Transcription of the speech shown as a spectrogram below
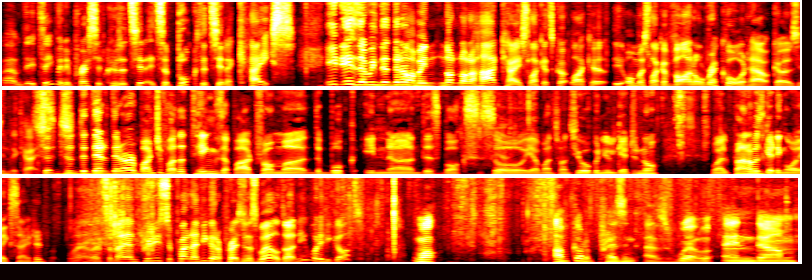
It's even impressive because it's in, it's a book that's in a case. It is. I mean, there, there No, are. I mean, not not a hard case. Like it's got like a almost like a vinyl record. How it goes in the case. So, so there, there are a bunch of other things apart from uh, the book in uh, this box. So yeah. once once you open, you'll get to know. While Pranav is getting all excited, Wow, that's amazing. And producer Pranav, have you got a present as well, don't you? What have you got? Well, I've got a present as well, and um,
